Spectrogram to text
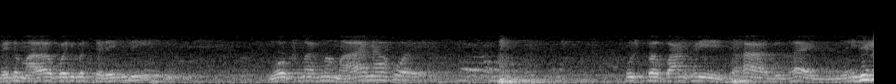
નહીં તો મારા કોઈ પર ચડેલી નહીં. મોક્ષ માર્ગમાં માળા ના હોય. પુષ્પ પાંખડી ઝા દુખાય નહીં.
